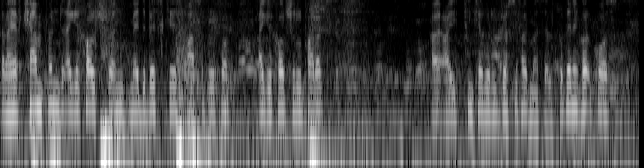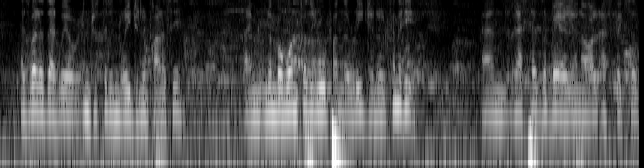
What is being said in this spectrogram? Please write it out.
that I have championed agriculture and made the best case possible for agricultural products, I, I think I would have justified myself. But then, of course, as well as that, we are interested in regional policy. I'm number one for the group on the regional committee, and that has a bearing on all aspects of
